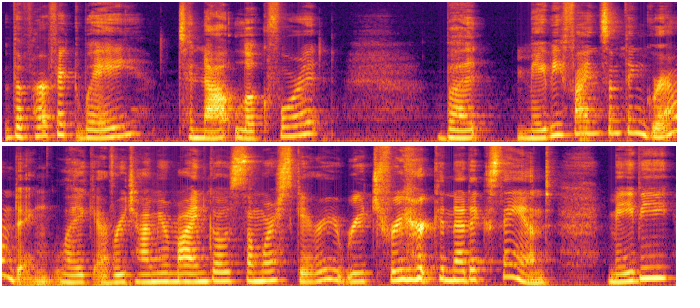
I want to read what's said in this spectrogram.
the perfect way to not look for it. But maybe find something grounding, like every time your mind goes somewhere scary, reach for your kinetic sand. Maybe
